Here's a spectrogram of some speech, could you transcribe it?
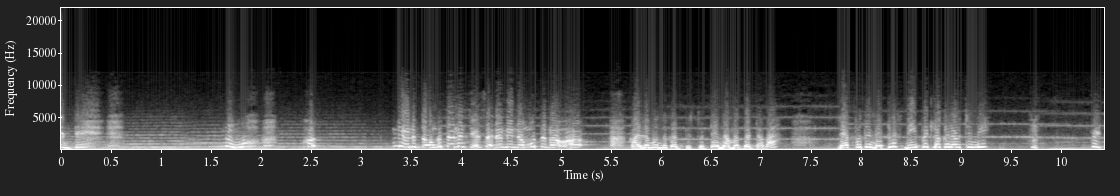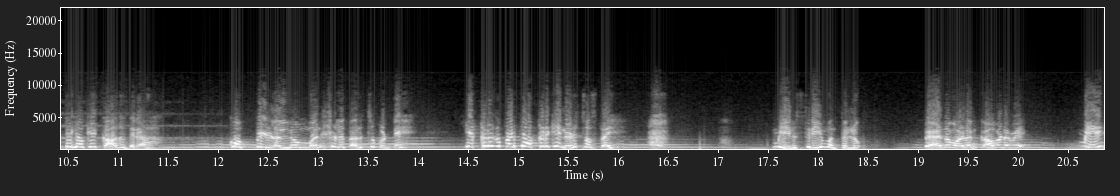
అంటే నువ్వు నేను దొంగతనం చేశానని నమ్ముతున్నావా? కళ్ళ ముందు కనిపిస్తుంటే నమ్మద్దంటావా? లేకపోతే నెక్లెస్ నీ పెట్టలోకి ఎలా వచ్చింది? పెట్టెలోకే కాదుదిరా. కొప్పిళ్ళలో మనుషులు తలుచుకుంటే ఎక్కడికి పడితే అక్కడికే నడిచొస్తాయి. మీరు శ్రీమంతులు పేదవాళ్ళం కావడమే మేం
